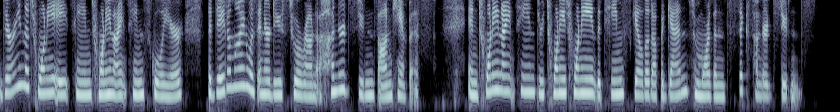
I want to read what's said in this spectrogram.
During the 2018 2019 school year, the data mine was introduced to around 100 students on campus. In 2019 through 2020, the team scaled it up again to more than 600 students.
